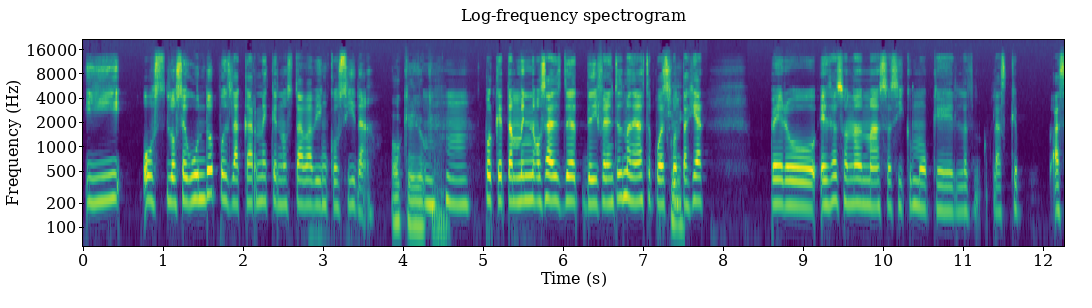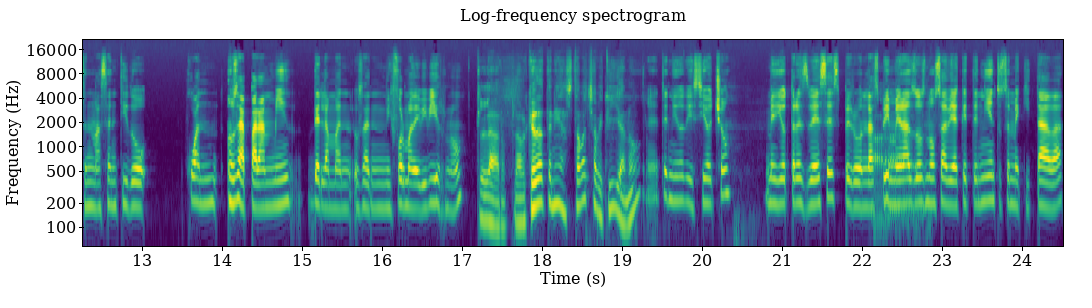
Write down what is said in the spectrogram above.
Y o lo segundo, pues la carne que no estaba bien cocida. Ok, ok. Porque también, o sea, de, de diferentes maneras te puedes Sí. contagiar. Pero esas son las más así como que las, las que hacen más sentido cuando, o sea, para mí, de la man- o sea, en mi forma de vivir, ¿no? Claro, claro. ¿Qué edad tenías? Estaba chavitilla, ¿no? He tenido 18, me dio tres veces, pero en las primeras dos no sabía que tenía, entonces me quitaba.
